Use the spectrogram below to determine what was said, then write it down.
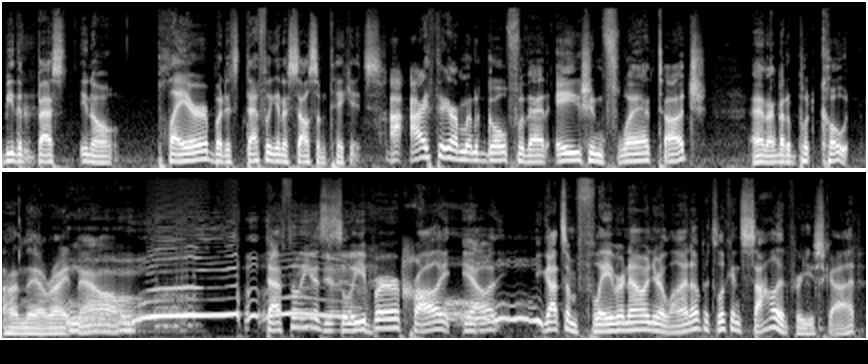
be the best, you know, player, but it's definitely gonna sell some tickets. I, I think I'm going to go for that Asian flair touch, and I'm going to put Cote on there right now. Definitely a sleeper. Probably, you know, you got some flavor now in your lineup. It's looking solid for you, Scott.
